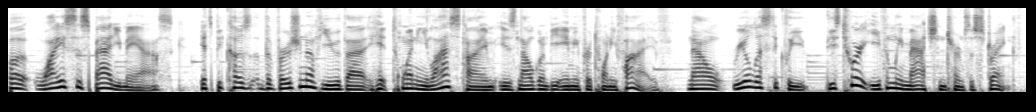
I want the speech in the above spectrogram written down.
But why is this bad, you may ask? It's because the version of you that hit 20 last time is now going to be aiming for 25. Now, realistically, these two are evenly matched in terms of strength,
